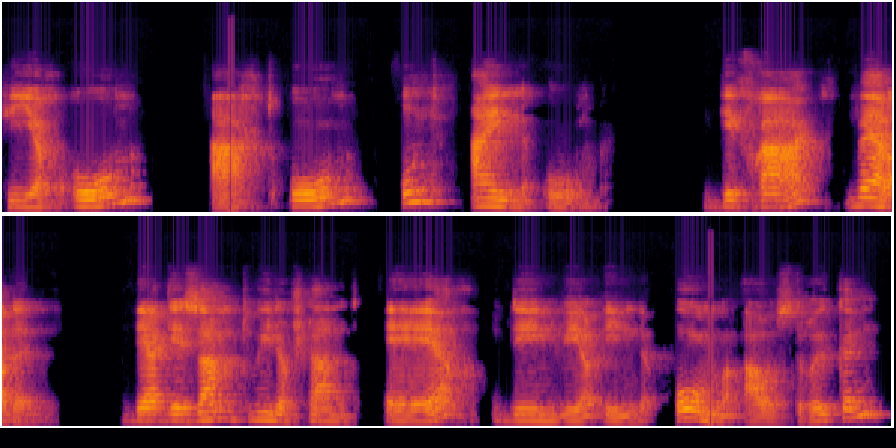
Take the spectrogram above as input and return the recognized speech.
4 Ohm, 8 Ohm und 1 Ohm. Gefragt werden der Gesamtwiderstand R, den wir in Ohm ausdrücken,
